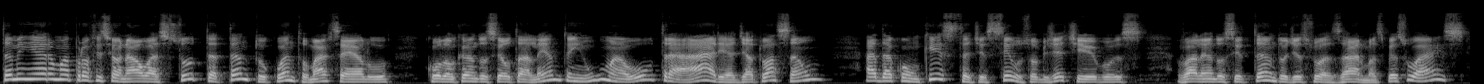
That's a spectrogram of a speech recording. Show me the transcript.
também era uma profissional astuta tanto quanto Marcelo, colocando seu talento em uma outra área de atuação, a da conquista de seus objetivos, valendo-se tanto de suas armas pessoais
